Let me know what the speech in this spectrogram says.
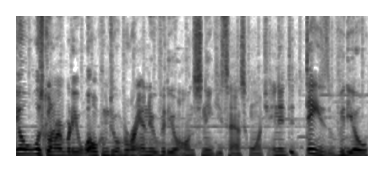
Yo, what's going on everybody? Welcome to a brand new video on Sneaky Sasquatch. And in today's video,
